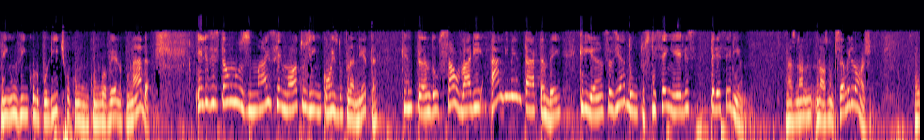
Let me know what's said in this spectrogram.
nenhum vínculo político com, com o governo, com nada, eles estão nos mais remotos rincões do planeta tentando salvar e alimentar também crianças e adultos que sem eles pereceriam. Mas não, nós não precisamos ir longe. O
